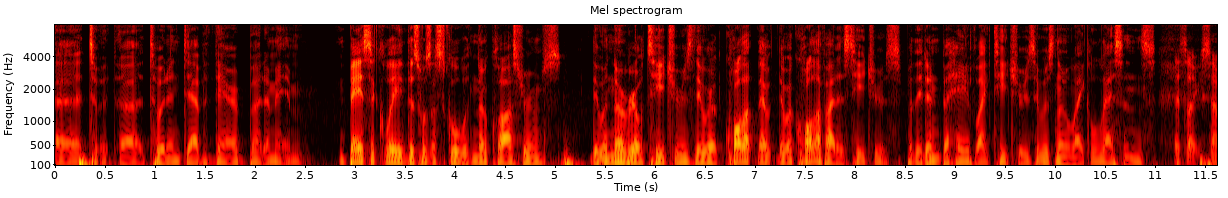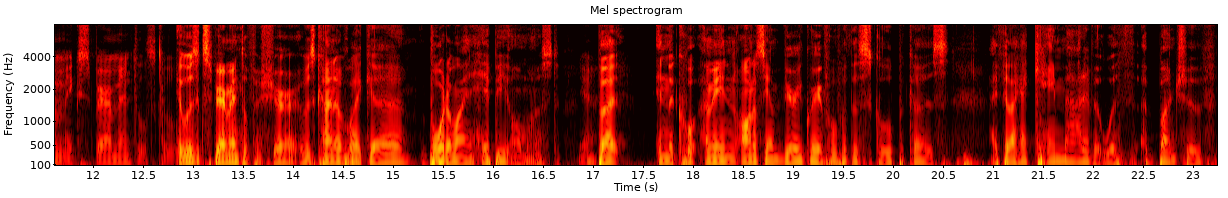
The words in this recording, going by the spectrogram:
uh, to uh, to it in depth there, but I mean, basically, this was a school with no classrooms. There were no real teachers. They were quali- they, they were qualified as teachers, but they didn't behave like teachers. There was no like lessons. It's like some experimental school. It was experimental for sure. It was kind of like a borderline hippie almost. yeah. But in the co- I mean, honestly, I'm very grateful for this school because I feel like I came out of it with a bunch of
